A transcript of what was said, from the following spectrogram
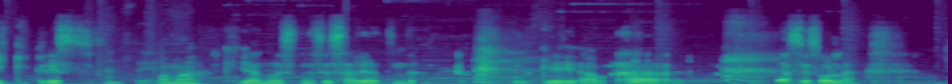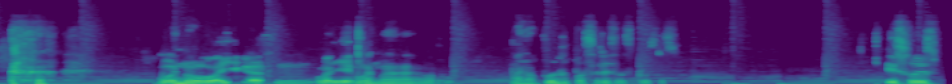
¿Y qué crees, mamá? Que ya no es necesario atender porque ahora la hace sola. bueno, va a llegar, van, a, van a poder pasar esas cosas. Eso es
